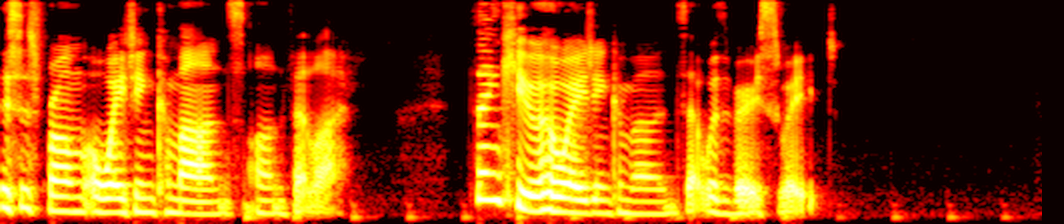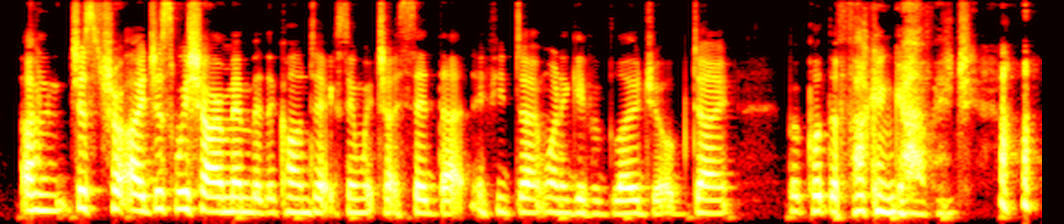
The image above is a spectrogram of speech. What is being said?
This is from Awaiting Commands on FetLife. Thank you, Awaiting Commands. That was very sweet. I'm just try- I just wish I remember the context in which I said that. If you don't want to give a blowjob, don't, but put the fucking garbage out.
